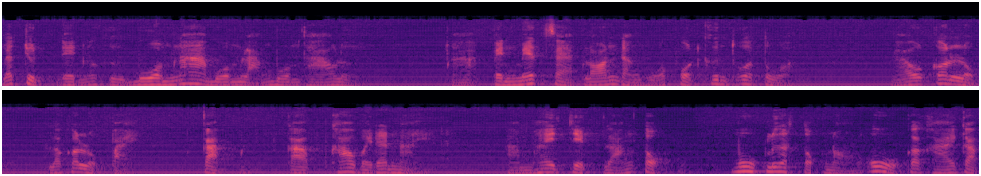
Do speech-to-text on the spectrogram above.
และจุดเด่นก็คือบวมหน้าบวมหลังบวมเท้าเลยนะเป็นเม็ดแสบร้อนดังหัวปดขึ้นทั่วตัว แล้วก็หลบแล้วก็หลบไป กลับกลับเข้าไปด้านในทำให้เจ็บหลังตกมูกเลือดตกหนองโอ้ก็คล้ายกับ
